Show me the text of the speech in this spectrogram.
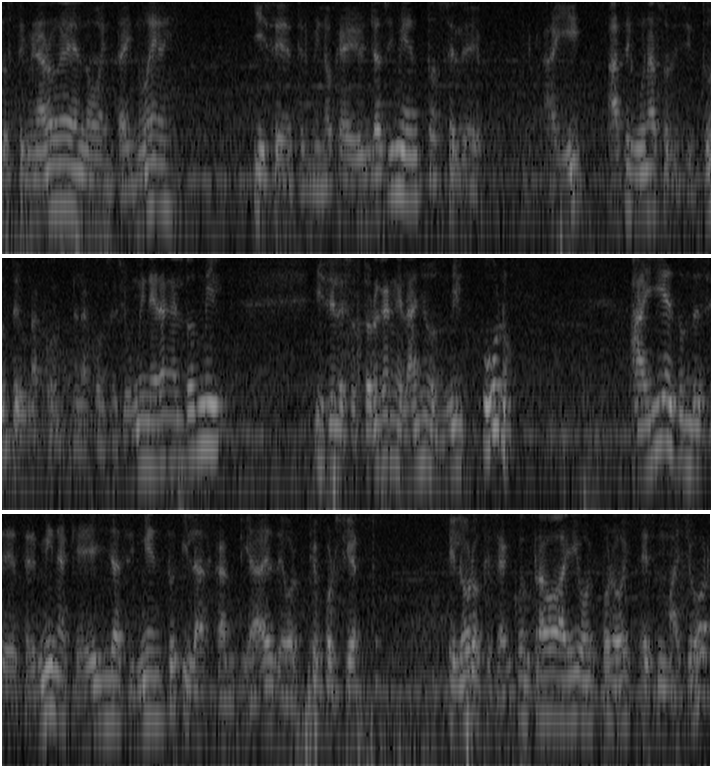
los terminaron en el 99 y se determinó que había un yacimiento, se le ahí hacen una solicitud de, una, de la concesión minera en el 2000 y se les otorga en el año 2001. Ahí es donde se determina que hay un yacimiento y las cantidades de oro, que por cierto, el oro que se ha encontrado ahí hoy por hoy es mayor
